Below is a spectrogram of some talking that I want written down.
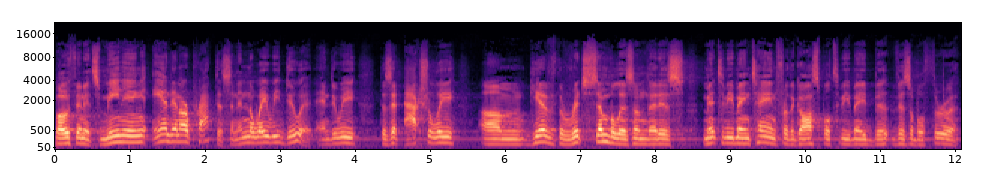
Both in its meaning and in our practice and in the way we do it. And do we, does it actually um, give the rich symbolism that is meant to be maintained for the gospel to be made visible through it?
